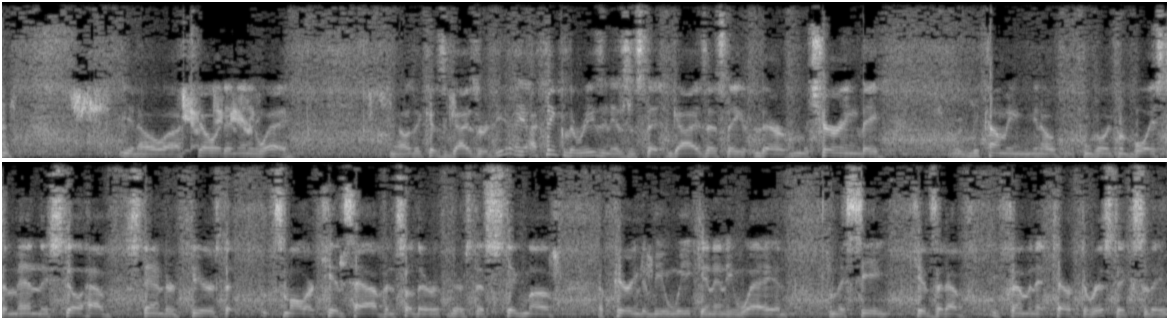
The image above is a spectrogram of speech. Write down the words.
you know, uh, show it in any way. You know, because the guys are. Yeah, I think the reason is is that guys, as they they're maturing, they becoming, you know, from going from boys to men, they still have standard fears that smaller kids have, and so there, there's this stigma of appearing to be weak in any way. And when they see kids that have effeminate characteristics, they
